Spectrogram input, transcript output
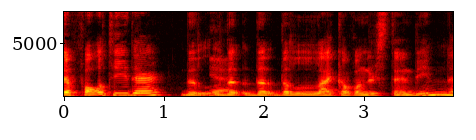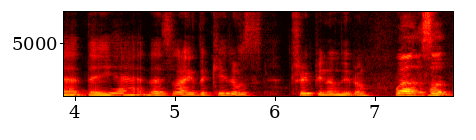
the faulty there, the, Yeah. the the the lack of understanding that they had. That's like the kid was tripping a little. Well, so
